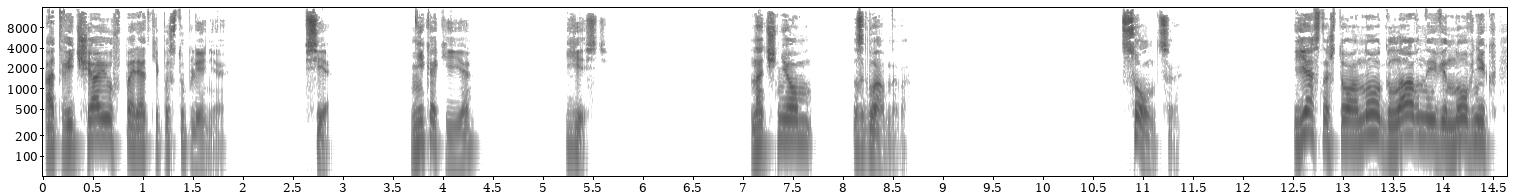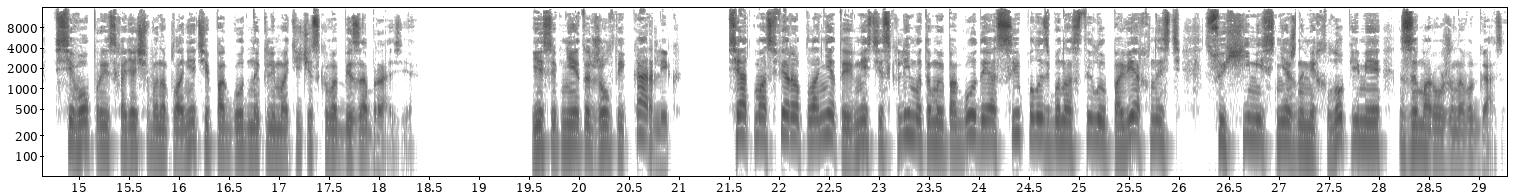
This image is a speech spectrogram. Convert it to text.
Отвечаю в порядке поступления. Все. Никакие. Есть. Начнем с главного. Солнце. Ясно, что оно — главный виновник всего происходящего на планете погодно-климатического безобразия. Если б не этот желтый карлик, вся атмосфера планеты вместе с климатом и погодой осыпалась бы на стылую поверхность сухими снежными хлопьями замороженного газа.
